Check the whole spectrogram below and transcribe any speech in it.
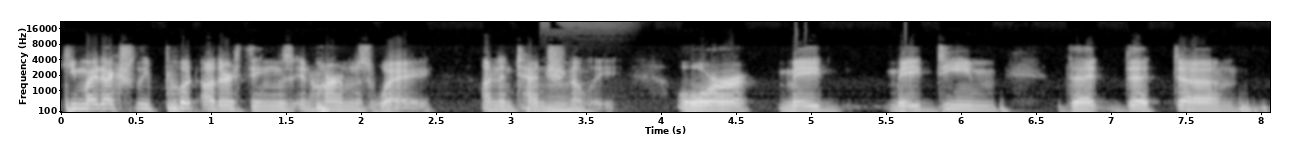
he might actually put other things in harm's way unintentionally, mm. or may may deem that that um,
